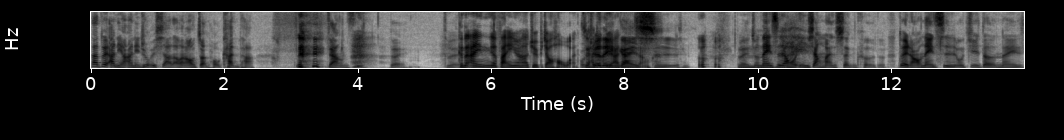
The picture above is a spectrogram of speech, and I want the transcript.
但对安妮，安妮就会吓到，然后转头看他，这样子。对对，可能安妮你的反应让他觉得比较好玩，我觉得应该是。对，就那一次让我印象蛮深刻的。对，然后那一次我记得那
